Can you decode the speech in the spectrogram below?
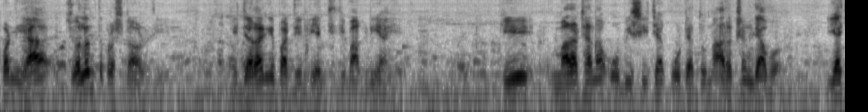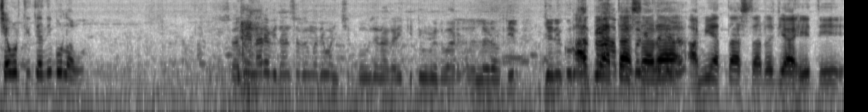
पण ह्या ज्वलंत प्रश्नावरती की जरांगे पाटील यांची जी मागणी आहे की मराठ्यांना ओबीसीच्या कोट्यातून आरक्षण द्यावं याच्यावरती त्यांनी बोलावं. येणाऱ्या विधानसभेमध्ये वंचित बहुजन आघाडी किती उमेदवार लढवतील? जेणेकरून आम्ही आता असणारा आम्ही आता असणारं जे आहे ते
